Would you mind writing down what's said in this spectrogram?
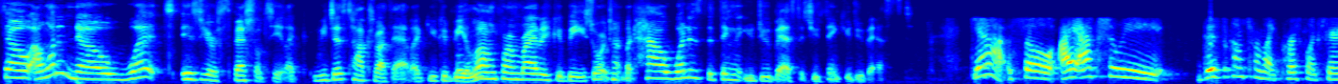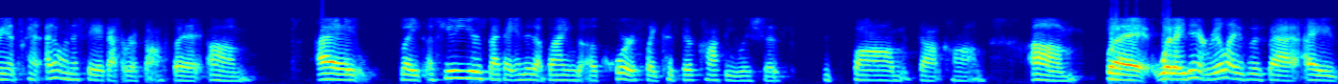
So i want to know what is your specialty? Like we just talked about that. Like you could be mm-hmm. a long form writer you could be short term. Like how what is the thing that you do best that you think you do best yeah, so I actually this comes from like personal experience. Kind of, I don't want to say I got ripped off, but um, I like a few years back I ended up buying a course like because their copy was just bomb.com. Um, but what I didn't realize was that I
